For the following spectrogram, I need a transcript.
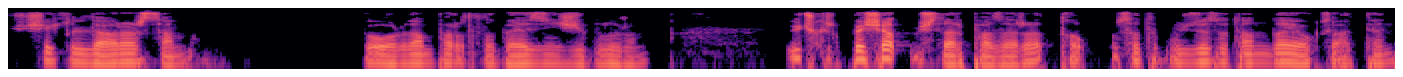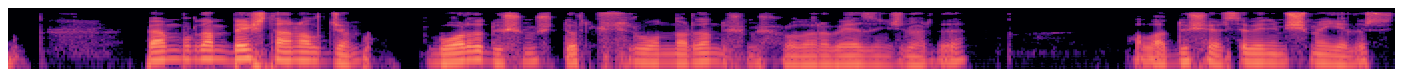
şu şekilde ararsam ve oradan paralı benzinci bulurum. 3.45 atmışlar pazara. Toplu satıp ucuza satan da yok zaten. Ben buradan 5 tane alacağım. Bu arada düşmüş. 4 küsür onlardan düşmüş buralara beyaz incilerde. Valla düşerse benim işime gelir.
